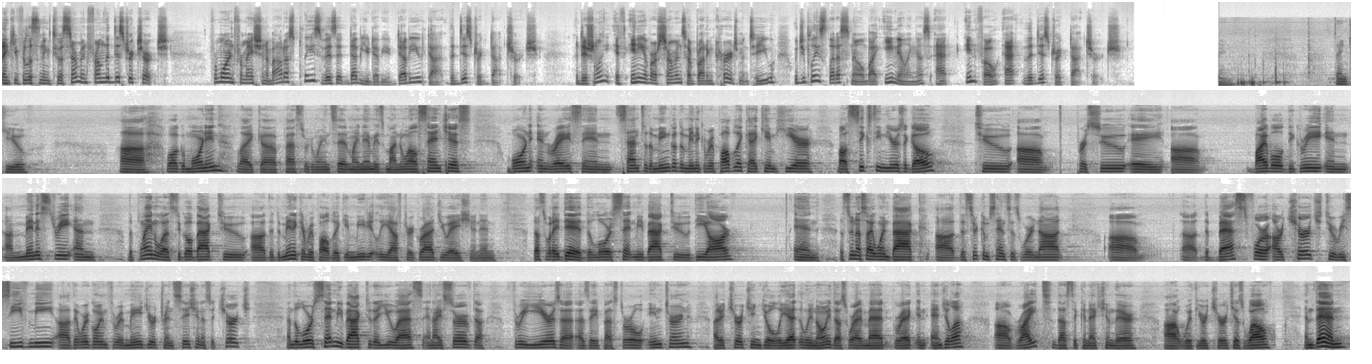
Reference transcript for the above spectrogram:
Thank you for listening to a sermon from the District Church. For more information about us, please visit www.thedistrict.church. Additionally, if any of our sermons have brought encouragement to you, would you please let us know by emailing us at info at thedistrict.church. Thank you. Uh, well, good morning. Like uh, Pastor Dwayne said, my name is Manuel Sanchez, born and raised in Santo Domingo, Dominican Republic. I came here about 16 years ago to um, pursue a uh, Bible degree in uh, ministry, and the plan was to go back to uh, the Dominican Republic immediately after graduation. And that's what I did. The Lord sent me back to DR. And as soon as I went back, uh, the circumstances were not um, uh, the best for our church to receive me. Uh, they were going through a major transition as a church. And the Lord sent me back to the U.S., and I served uh, three years uh, as a pastoral intern at a church in Joliet, Illinois. That's where I met Greg and Angela uh, Wright. That's the connection there with your church as well. And then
